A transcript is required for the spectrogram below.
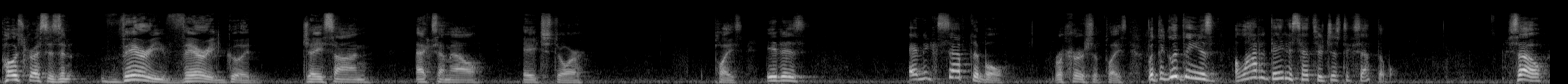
Postgres is a very, very good JSON, XML, HStore place. It is an acceptable recursive place. But the good thing is a lot of data sets are just acceptable. So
